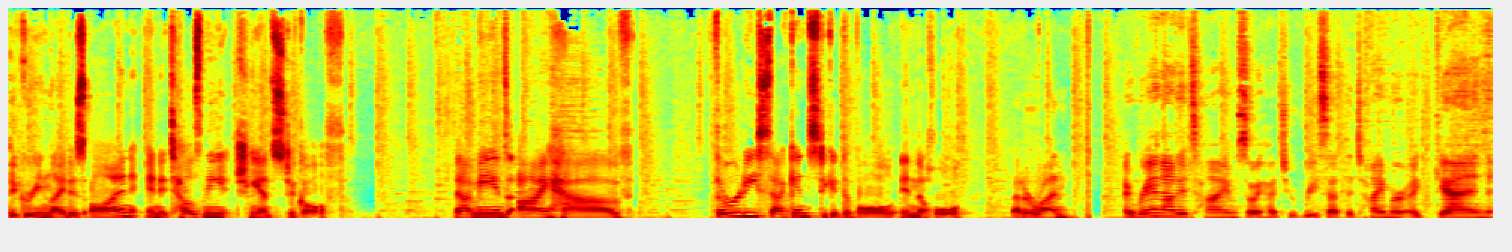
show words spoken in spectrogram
the green light is on and it tells me chance to golf. That means I have 30 seconds to get the ball in the hole. Better run. I ran out of time, so I had to reset the timer again.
